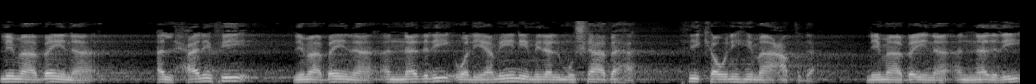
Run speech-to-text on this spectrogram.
لما بين الحلف لما بين النذر واليمين من المشابهة في كونهما عقدا لما بين النذر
